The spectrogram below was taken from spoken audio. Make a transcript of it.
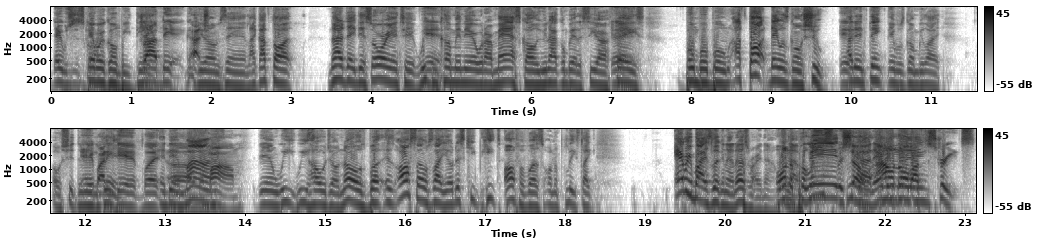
They was just they going, were gonna be dead. Drop dead. Gotcha. You know what I'm saying? Like I thought now that they disoriented, we Yeah. can come in there with our mask on, you're not gonna be able to see our face. Boom, boom, boom. I thought they was gonna shoot. Yeah. I didn't think they was gonna be like, oh shit, Everybody dead, but, and then uh, the mom, mom. then we we hold your nose. But it's also it's like, yo, this keep heat off of us on the police. Like everybody's looking at us right now. On the police for feds, we sure. I don't know about the streets.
